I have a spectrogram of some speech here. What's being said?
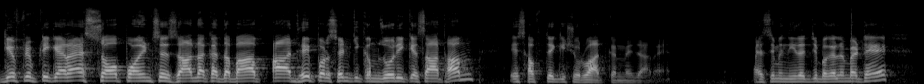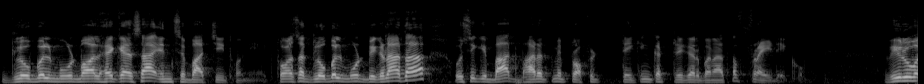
गिफ्ट निफ्टी कह रहा है, सौ पॉइंट से ज़्यादा का दबाव आधे परसेंट की कमज़ोरी के साथ हम इस हफ़्ते की शुरुआत करने जा रहे हैं। ऐसे में नीरज जी बगल में बैठे हैं। ग्लोबल मूड मॉल है कैसा? इनसे बातचीत होनी है। थोड़ा सा ग्लोबल मूड बिगड़ा था उसी के बाद भारत में प्रॉफिट टेकिंग का ट्रिगर बना था फ्राइडे को। वीरू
